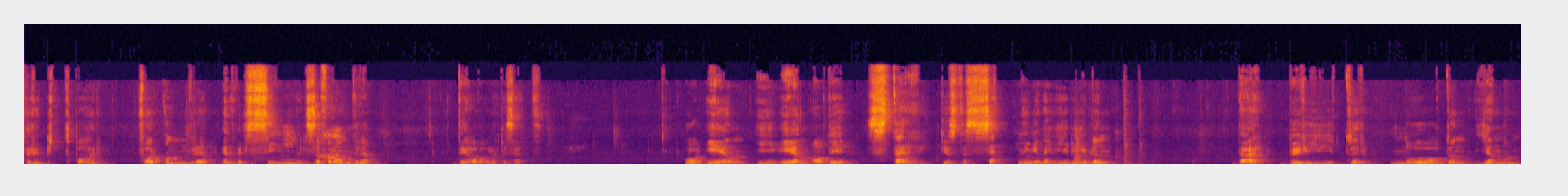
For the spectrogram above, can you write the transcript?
fruktbar for andre, en velsignelse for andre, det hadde han ikke sett. Og en, i en av de sterkeste setningene i Bibelen der bryter nåden gjennom.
